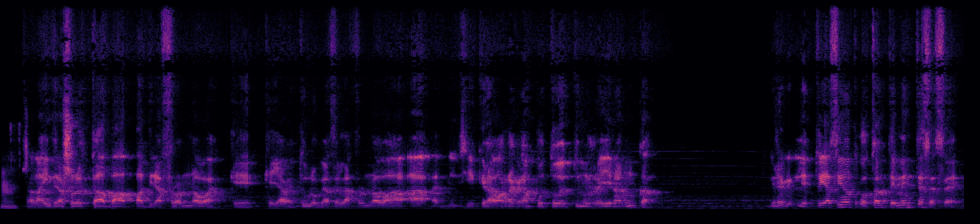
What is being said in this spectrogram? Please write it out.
Mm. O sea, la hidra solo está para tirar Frostnova, que, que ya ves tú lo que hace la Frostnova. si es que la barra que le han puesto de tú no se rellena nunca. Le estoy haciendo constantemente CC.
